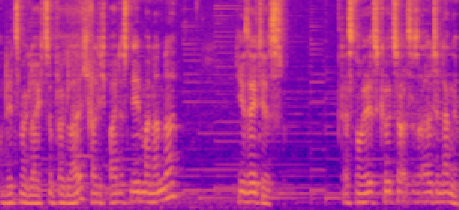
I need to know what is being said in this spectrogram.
Und jetzt mal gleich zum Vergleich, halte ich beides nebeneinander. Hier seht ihr es. Das neue ist kürzer als das alte lange.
